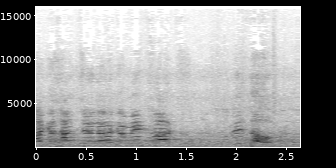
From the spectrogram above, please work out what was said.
坂37区3つはリスト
